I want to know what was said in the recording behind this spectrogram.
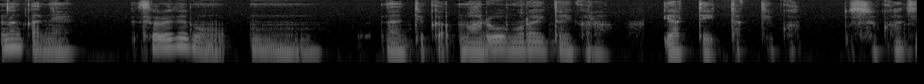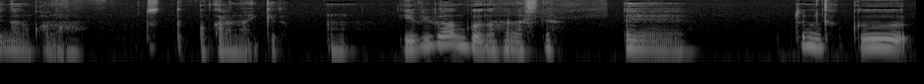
なんかねそれでも、うん、なんていうか丸をもらいたいからやっていったっていうかそういう感じなのかな。ちょっとわからないけど、うん、指番号の話で、えー、とにかく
